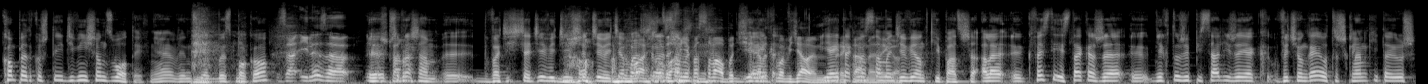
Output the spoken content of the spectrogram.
komplet kosztuje 90 zł, nie? Więc jakby spoko. Za ile? Za E, ile przepraszam, e, 29,99. No ja patrzę właśnie, na to same, mi nie pasowało, bo dzisiaj Ja nawet ta- chyba widziałem ja i tak na same tego. dziewiątki patrzę, ale e, kwestia jest taka, że e, niektórzy pisali, że jak wyciągają te szklanki, to już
